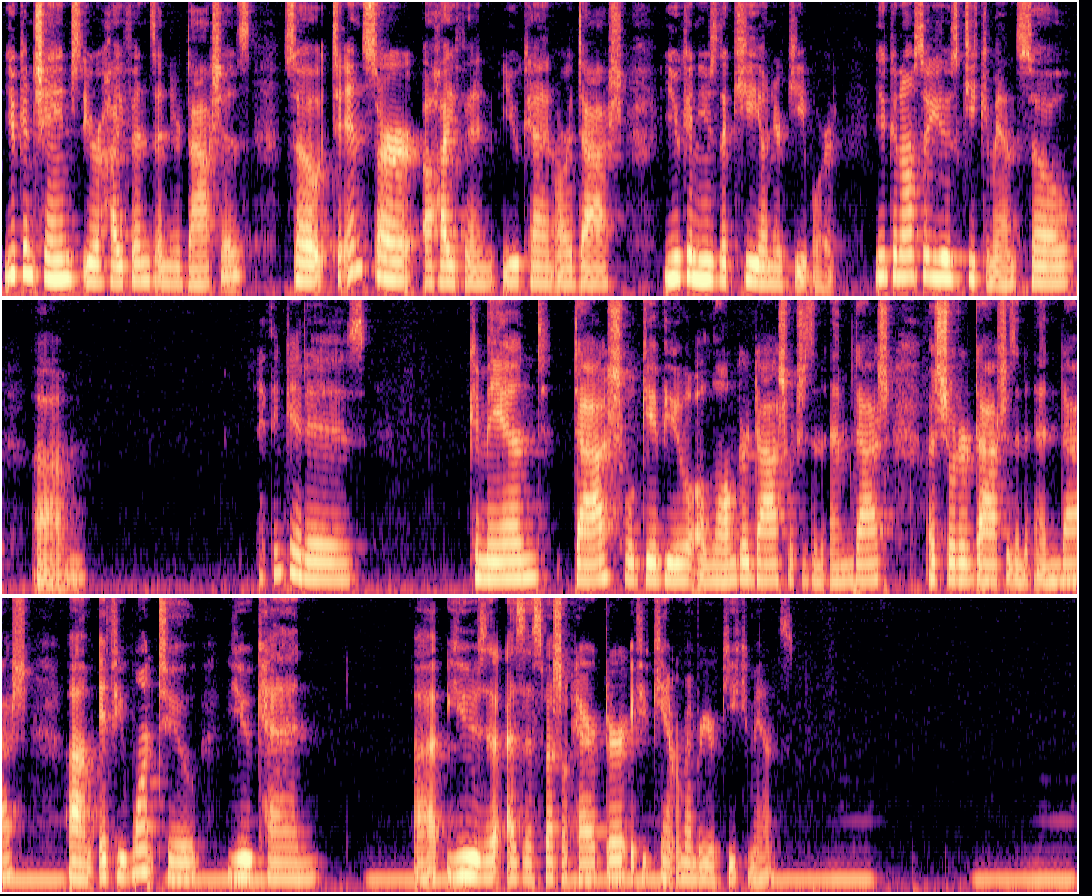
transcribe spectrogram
You can change your hyphens and your dashes. So to insert a hyphen, you can, or a dash, you can use the key on your keyboard. You can also use key commands. So um, I think it is command dash will give you a longer dash, which is an em dash. A shorter dash is an en dash. Um, if you want to, you can uh, use it as a special character if you can't remember your key commands.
